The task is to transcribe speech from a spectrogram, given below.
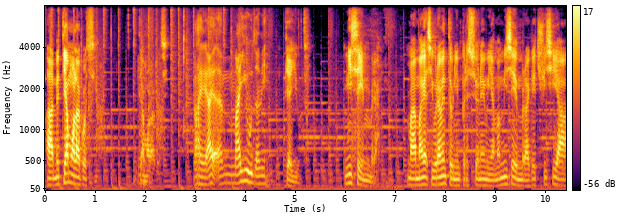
Ah, mettiamola così. Mettiamola così. Dai, um, aiutami. Ti aiuto. Mi sembra ma magari sicuramente è un'impressione mia, ma mi sembra che ci sia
